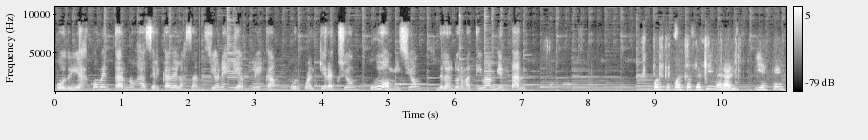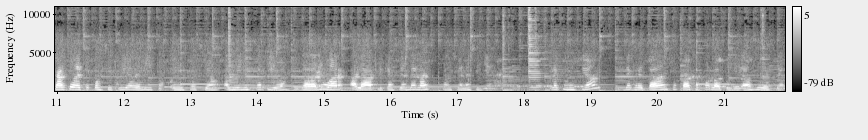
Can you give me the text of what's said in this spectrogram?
¿podrías comentarnos acerca de las sanciones que aplican por cualquier acción u omisión de la normativa ambiental? Por supuesto que sí, Merari, y es que en caso de que constituya delito o infracción administrativa, dará lugar a la aplicación de las sanciones siguientes. La exclusión decretada en su caso por la autoridad judicial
